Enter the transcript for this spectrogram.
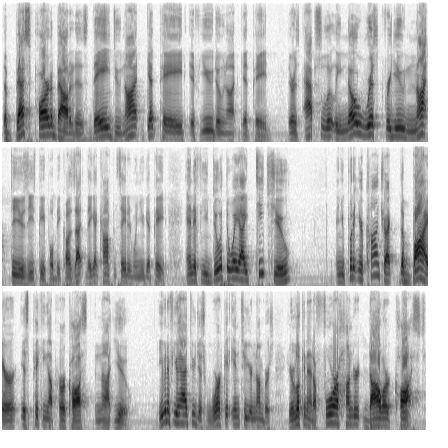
The best part about it is they do not get paid if you do not get paid. There is absolutely no risk for you not to use these people because that, they get compensated when you get paid. And if you do it the way I teach you and you put it in your contract, the buyer is picking up her cost, not you. Even if you had to, just work it into your numbers. You're looking at a $400 cost.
